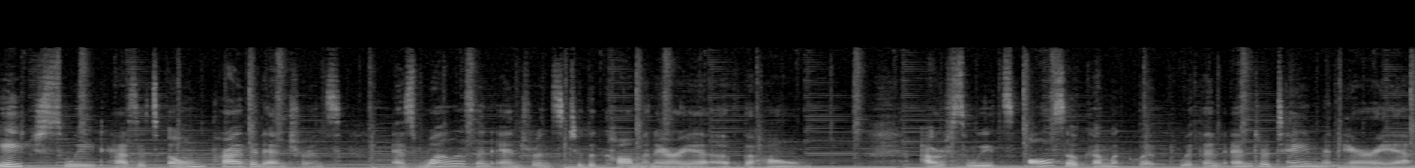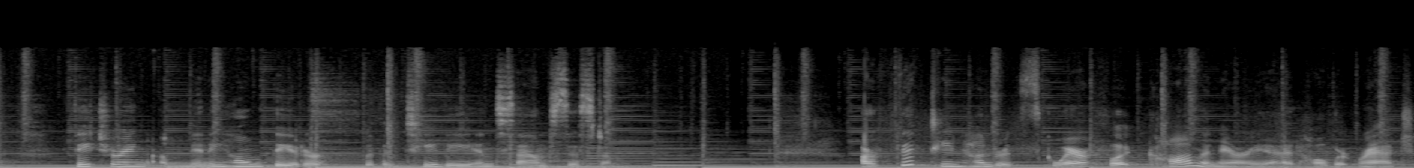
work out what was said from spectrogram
Each suite has its own private entrance, as well as an entrance to the common area of the home. Our suites also come equipped with an entertainment area featuring a mini home theater with a TV and sound system. Our 1,500 square foot common area at Hulbert Ranch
